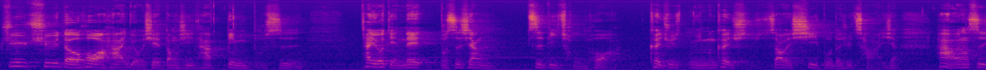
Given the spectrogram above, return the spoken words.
G 区的话，它有些东西它并不是，它有点类，不是像质地重划，可以去你们可以稍微细部的去查一下，它好像是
